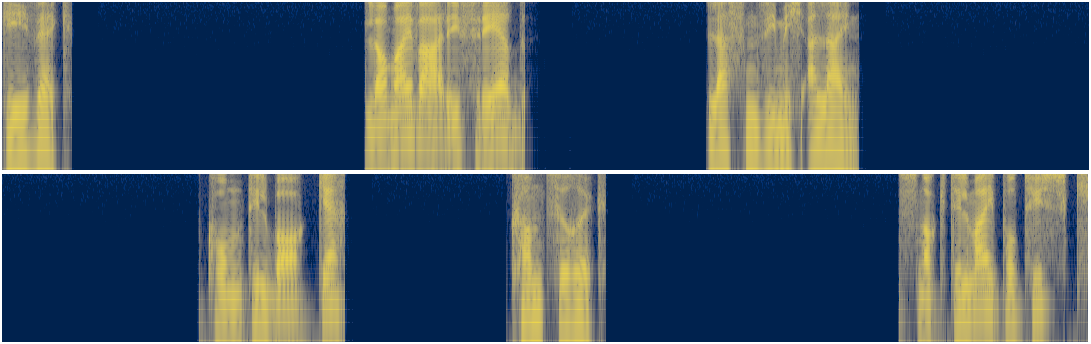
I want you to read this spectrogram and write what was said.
Geh weg. La meg være i fred. Lassen Sie mich allein. Kom tilbake. Komm zurück. Snakk til meg på tysk.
